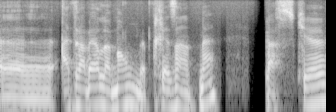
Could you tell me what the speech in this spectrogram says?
euh, à travers le monde présentement parce que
